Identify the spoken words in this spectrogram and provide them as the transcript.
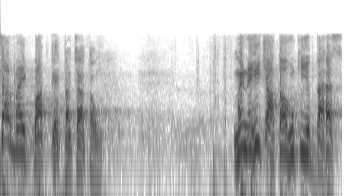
सर मैं एक बात कहना चाहता हूँ। मैं नहीं चाहता हूँ कि यह बहस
